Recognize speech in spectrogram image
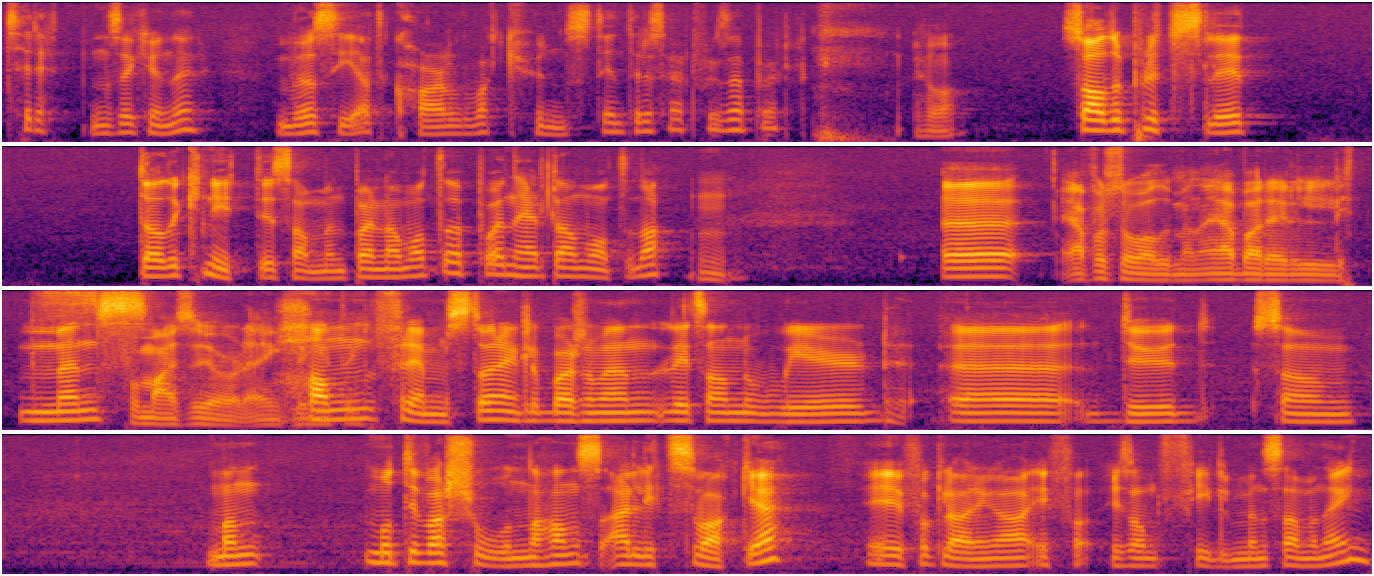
13 sekunder ved å si at Carl var kunstinteressert, f.eks., Ja. så hadde plutselig Det hadde knyttet sammen på en eller annen måte. På en helt annen måte, da. Mm. Uh, Jeg forstår hva du mener. Jeg er bare litt For meg så gjør det egentlig han ingenting. fremstår egentlig bare som en litt sånn weird uh, dude som man, Motivasjonene hans er litt svake i forklaringa i, i sånn filmens sammenheng.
